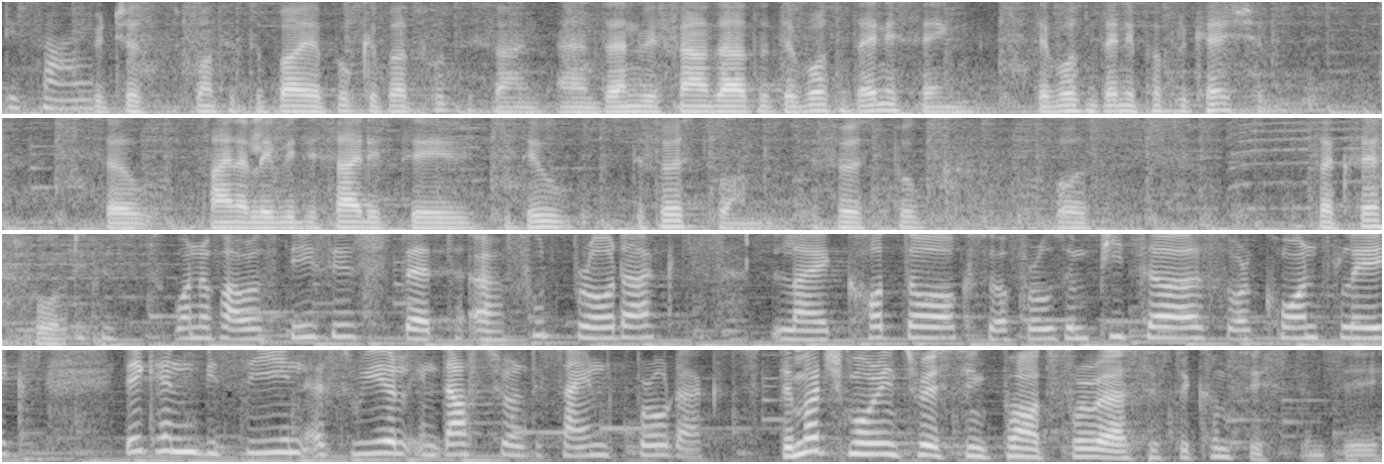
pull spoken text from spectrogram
design. We just wanted to buy a book about food design and then we found out that there wasn't anything, there wasn't any publication. So finally we decided to, to do the first one. The first book was successful. This is one of our theses that uh, food products like hot dogs or frozen pizzas or cornflakes, they can be seen as real industrial design products. The much more interesting part for us is the consistency.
